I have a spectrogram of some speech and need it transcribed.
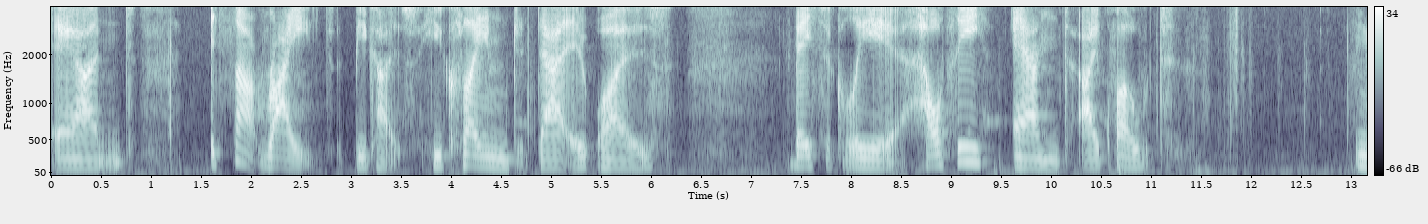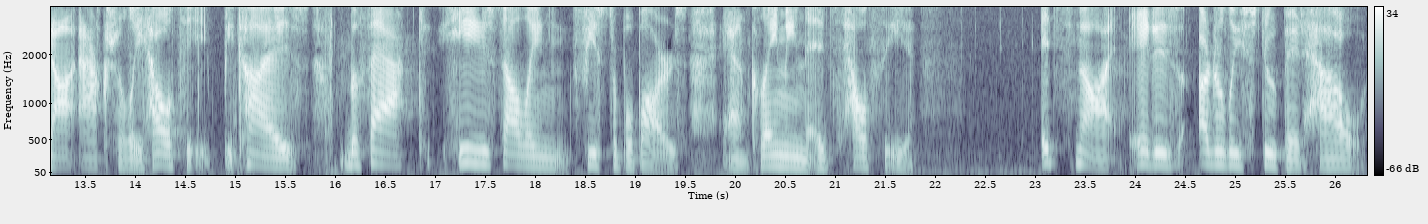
And it's not right because he claimed that it was basically healthy and I quote not actually healthy because the fact he's selling feastable bars and claiming it's healthy it's not. It is utterly stupid how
